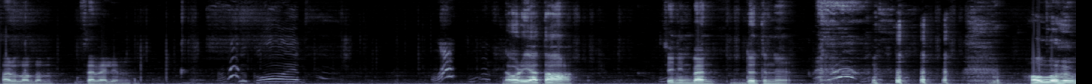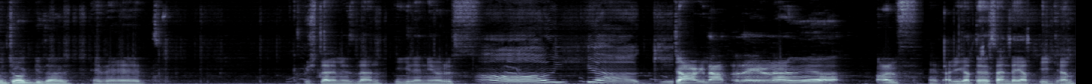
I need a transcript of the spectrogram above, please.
sarılalım. Sevelim. Doğru yatağa. Senin ben dötünü. Allah'ım çok güzel. Evet. Köpüşlerimizden ilgileniyoruz. Oh, yeah. Çok tatlı değiller ya? Öf. Evet Arigato'ya sen de yat diyeceğim.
